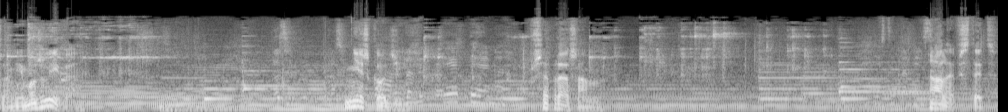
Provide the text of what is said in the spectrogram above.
To niemożliwe. Nie szkodzi. Przepraszam, ale wstyd.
